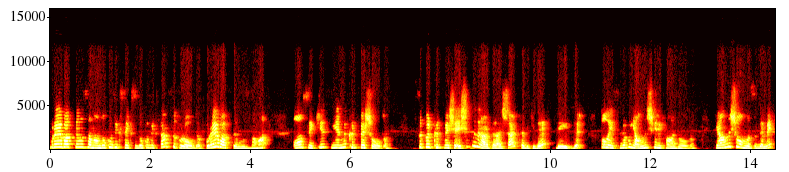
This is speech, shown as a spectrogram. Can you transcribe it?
Buraya baktığımız zaman 9x eksi 9x'ten 0 oldu. Buraya baktığımız zaman 18, 20, 45 oldu. 0, 45'e eşit midir arkadaşlar? Tabii ki de değildir. Dolayısıyla bu yanlış bir ifade oldu. Yanlış olması demek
